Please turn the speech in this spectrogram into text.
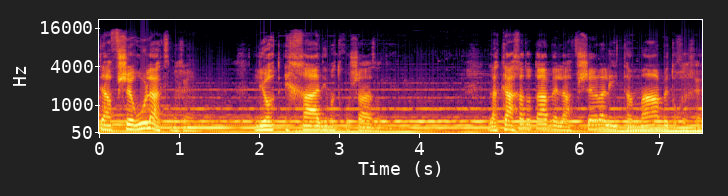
תאפשרו לעצמכם להיות אחד עם התחושה הזאת. לקחת אותה ולאפשר לה להיטמע בתוככם.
